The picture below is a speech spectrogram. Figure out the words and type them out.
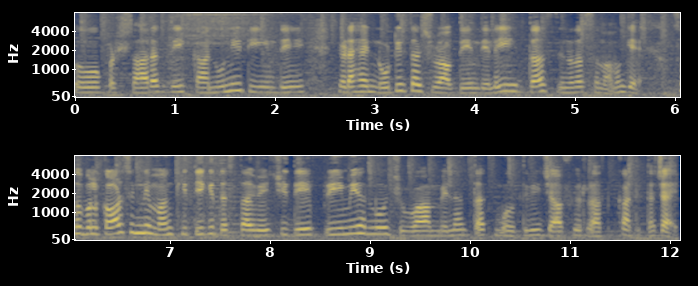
ਸੋ ਪ੍ਰਸਾਰਕ ਦੀ ਕਾਨੂੰਨੀ ਟੀਮ ਦੇ ਜਿਹੜਾ ਹੈ ਨੋਟਿਸ ਦਾ ਜਵਾਬ ਦੇਣ ਦੇ ਲਈ 10 ਦਿਨਾਂ ਦਾ ਸਮਾਂ ਮੰਗਿਆ। ਸੋ ਬਲਕੌਰ ਸਿੰਘ ਨੇ ਮੰਗ ਕੀਤੀ ਕਿ ਦਸਤਾਵੇਜ਼ੀ ਦੇ ਪ੍ਰੀਮੀਅਰ ਨੂੰ ਜਵਾਬ ਮਿਲਣ ਤੱਕ ਮੁਲਤਵੀ ਜਾਂ ਫਿਰ ਰੱਦ ਕਰ ਦਿੱਤਾ ਜਾਏ।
